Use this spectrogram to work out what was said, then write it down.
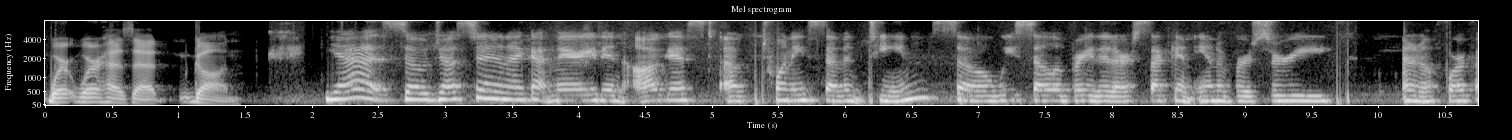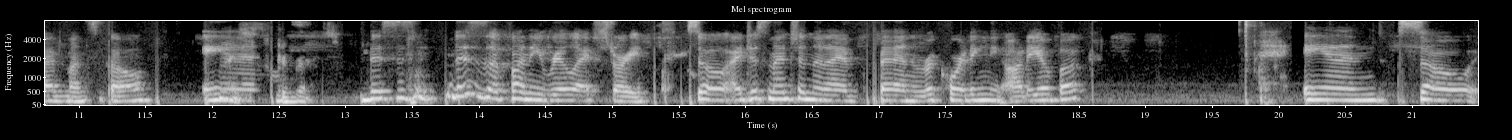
where where has that gone? Yeah, so Justin and I got married in August of 2017. So we celebrated our second anniversary, I don't know, four or five months ago. And Nice. This is this is a funny real life story. So I just mentioned that I've been recording the audiobook. And so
